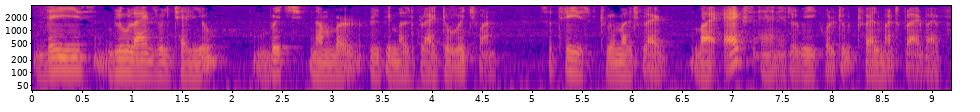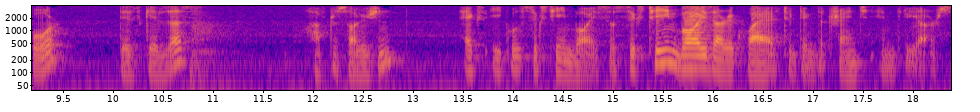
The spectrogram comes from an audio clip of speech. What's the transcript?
These blue lines will tell you which number will be multiplied to which one. So 3 is to be multiplied by x and it will be equal to 12 multiplied by 4 this gives us after solution x equals 16 boys. So 16 boys are required to dig the trench in 3 hours.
